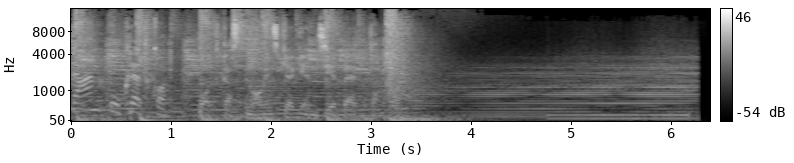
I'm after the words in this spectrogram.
Dan Ukratko. Podcast novinske agencije Beta.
